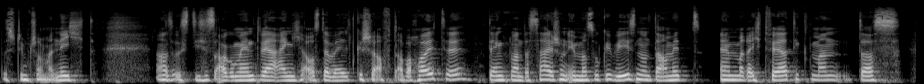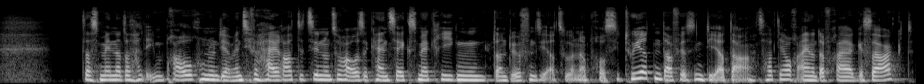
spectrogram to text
Das stimmt schon mal nicht. Also ist dieses Argument wäre eigentlich aus der Welt geschafft. Aber heute denkt man, das sei schon immer so gewesen und damit ähm, rechtfertigt man, dass, dass Männer das halt eben brauchen und ja, wenn sie verheiratet sind und zu Hause keinen Sex mehr kriegen, dann dürfen sie ja zu einer Prostituierten, dafür sind die ja da. Das hat ja auch einer der Freier gesagt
